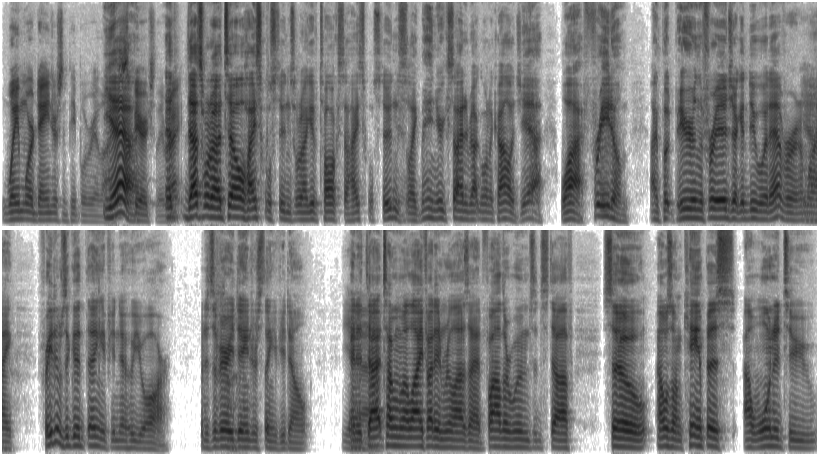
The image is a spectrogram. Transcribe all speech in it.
way more dangerous than people realize. Yeah, Spiritually, right? That's what I tell high school students when I give talks to high school students. It's like, man, you're excited about going to college. Yeah. Why? Freedom. I can put beer in the fridge. I can do whatever. And I'm Yeah. like, freedom's a good thing if you know who you are, but it's a very dangerous thing if you don't. yeah. And at that time of my life, I didn't realize I had father wounds and stuff. So I was on campus. I wanted to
